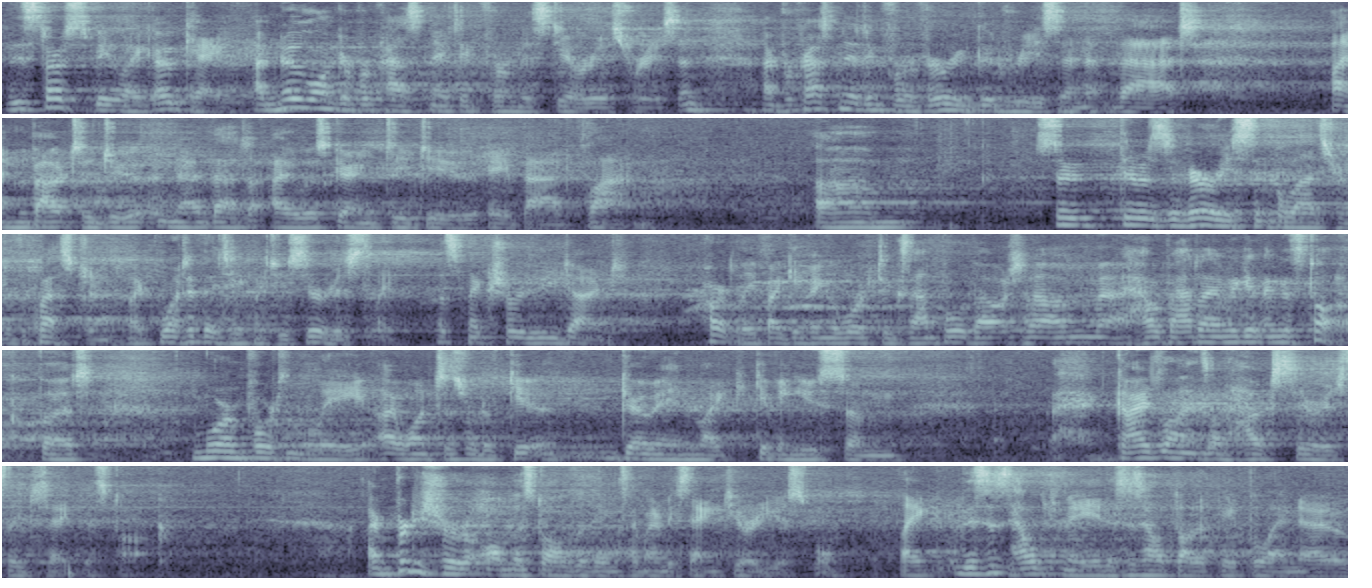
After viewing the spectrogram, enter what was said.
this starts to be like, okay, I'm no longer procrastinating for a mysterious reason. I'm procrastinating for a very good reason that I'm about to do, that I was going to do a bad plan. Um, so there's a very simple answer to the question, like what if they take me too seriously? Let's make sure you don't. Partly by giving a worked example about um, how bad I am at giving this talk, but more importantly, I want to sort of go in like giving you some guidelines on how seriously to take this talk. I'm pretty sure almost all the things I'm going to be saying to you are useful. Like, this has helped me, this has helped other people I know.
